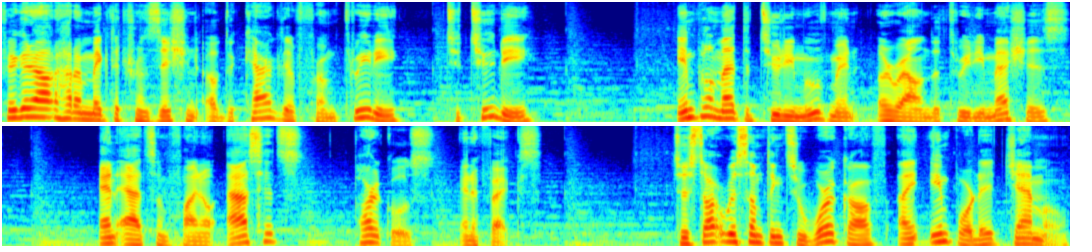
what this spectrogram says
Figure out how to make the transition of the character from 3D to 2D, implement the 2D movement around the 3D meshes, and add some final assets, particles, and effects. To start with something to work off, I imported Jammo,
